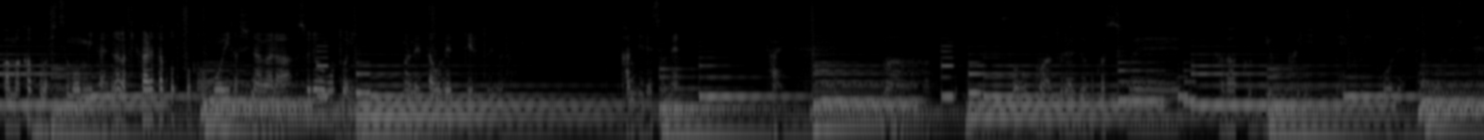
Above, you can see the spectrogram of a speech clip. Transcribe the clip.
とか、まあ、過去の質問みたいななんか聞かれたこととか思い出しながらそれをもとに、まあ、ネタを練っているというような感じですよね。はい。まあそうまあとりあえず僕は末長くゆっくり低空飛行でというのをですね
